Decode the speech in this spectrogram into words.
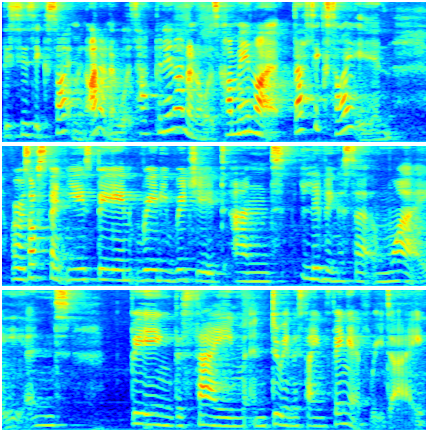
this is excitement. I don't know what's happening. I don't know what's coming. Like that's exciting. Whereas I've spent years being really rigid and living a certain way and being the same and doing the same thing every day.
